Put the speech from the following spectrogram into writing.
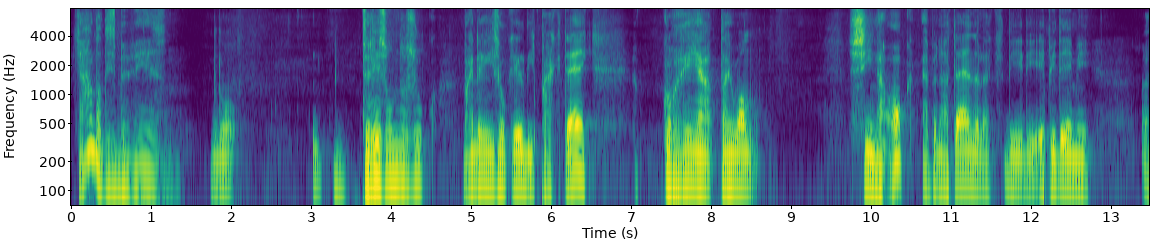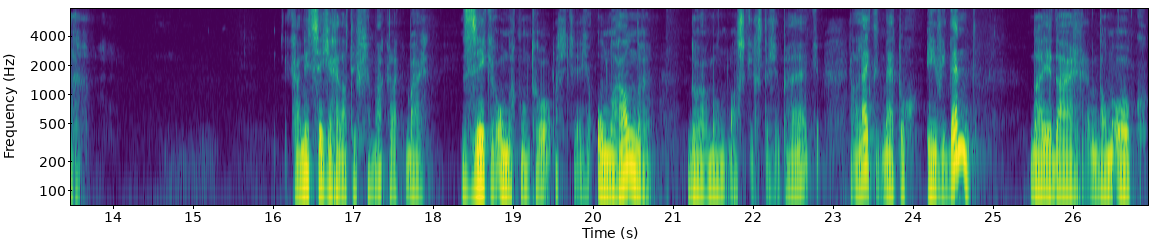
Ja, dat is bewezen. Ik bedoel, er is onderzoek, maar er is ook heel die praktijk. Korea, Taiwan, China ook, hebben uiteindelijk die, die epidemie, ik ga niet zeggen relatief gemakkelijk, maar zeker onder controle gekregen. Onder andere door mondmaskers te gebruiken. Dan lijkt het mij toch evident dat je daar dan ook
